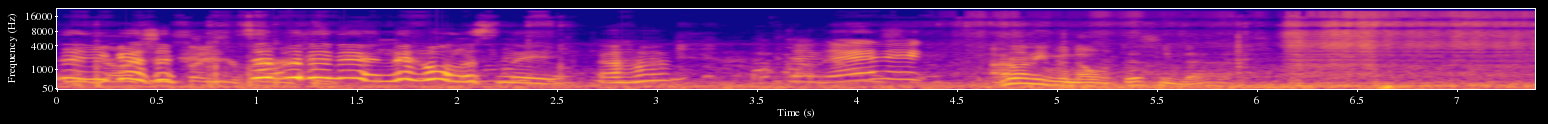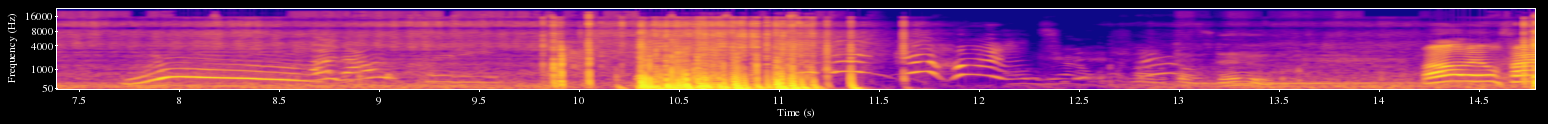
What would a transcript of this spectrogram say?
there you go. Sit within the, the hole of sneak. Uh huh. I don't even know what this one does. Woo! Oh, that was pretty. Oh? Well, we'll find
